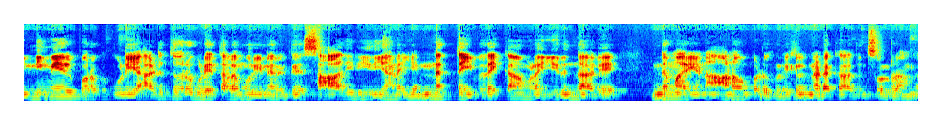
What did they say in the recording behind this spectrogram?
இனிமேல் பிறக்கக்கூடிய அடுத்து வரக்கூடிய தலைமுறையினருக்கு சாதி ரீதியான எண்ணத்தை விதைக்காமல இருந்தாலே இந்த மாதிரியான ஆணவ படுகொலைகள் நடக்காதுன்னு சொல்றாங்க.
